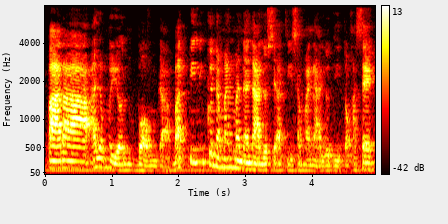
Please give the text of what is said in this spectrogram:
para, alam mo yon bongga. But feeling ko naman mananalo si Atisa Manalo dito kasi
